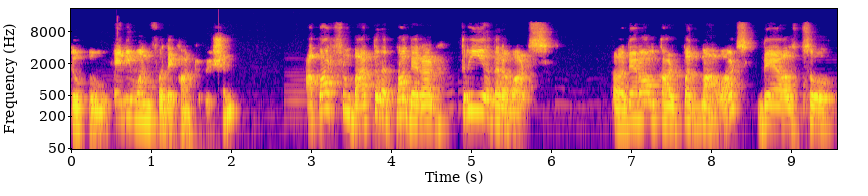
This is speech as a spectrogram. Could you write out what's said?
to anyone for their contribution. Apart from Bharat Ratna, there are three other awards uh, they're all called Padma Awards. They are also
